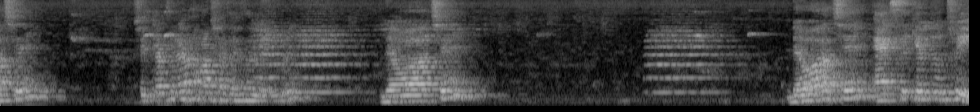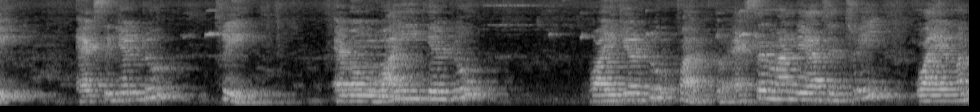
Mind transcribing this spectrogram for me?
আছে, শিক্ষার্থীরা আমার সাথে সাথে লিখবে, দেওয়া আছে দেওয়া আছে x equal to 3 x equal to 3 এবং y equal to y equal to 5 তো x এর মান দেওয়া আছে 3 y এর মান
